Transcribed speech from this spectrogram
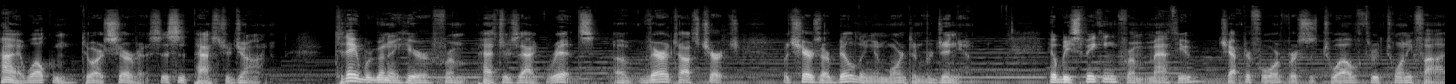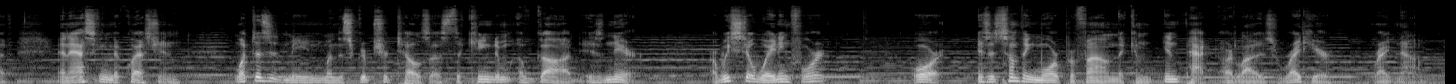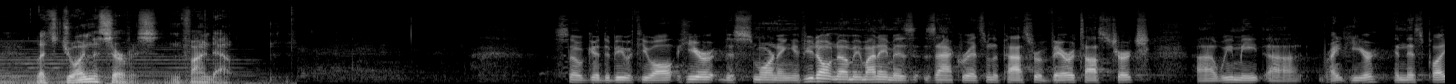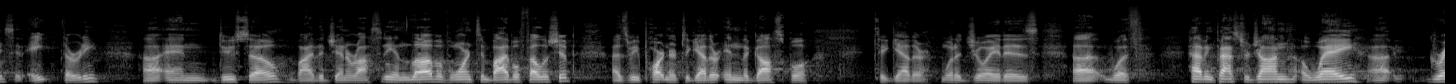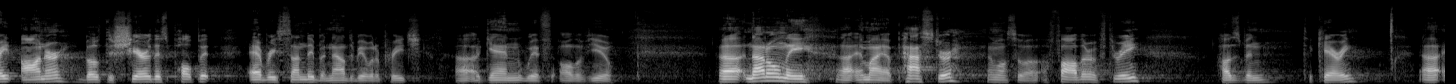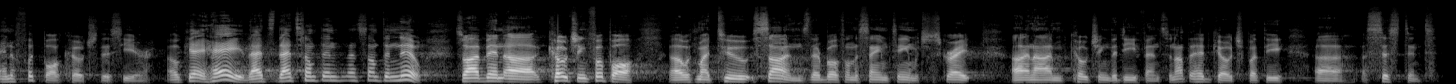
Hi, welcome to our service. This is Pastor John. Today we're going to hear from Pastor Zach Ritz of Veritas Church, which shares our building in Warrenton, Virginia. He'll be speaking from Matthew chapter 4 verses 12 through 25 and asking the question, what does it mean when the scripture tells us the kingdom of God is near? Are we still waiting for it? Or is it something more profound that can impact our lives right here, right now? Let's join the service and find out. So good to be with you all here this morning. If you don't know me, my name is Zach Ritz. I'm the pastor of Veritas Church. Uh, we meet uh, right here in this place at 8:30, uh, and do so by the generosity and love of Warrenton Bible Fellowship as we partner together in the gospel together. What a joy it is uh, with having Pastor John away uh, great honor both to share this pulpit every Sunday, but now to be able to preach uh, again with all of you. Uh, not only uh, am I a pastor, I'm also a, a, father of three, husband to Carrie, uh, and a football coach this year. Okay, hey, that's, that's, something, that's something new. So I've been uh, coaching football uh, with my two sons. They're both on the same team, which is great. and I'm coaching the defense. So not the head coach, but the assistant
